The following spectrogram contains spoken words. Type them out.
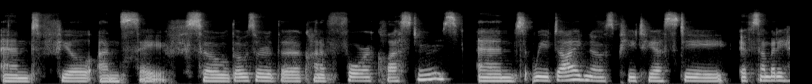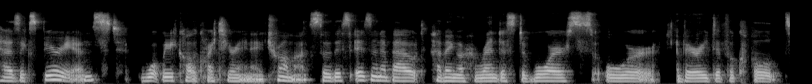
and feel unsafe. So, those are the kind of four clusters And we diagnose PTSD if somebody has experienced what we call criterion A trauma. So this isn't about having a horrendous divorce or a very difficult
